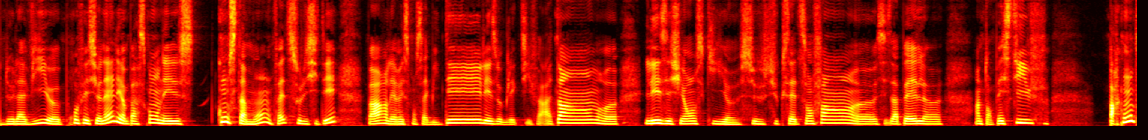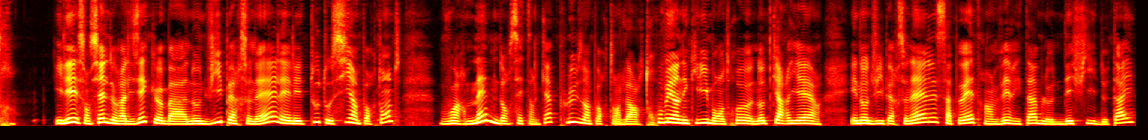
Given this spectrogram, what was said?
de la vie euh, professionnelle, parce qu'on est constamment en fait sollicité par les responsabilités, les objectifs à atteindre, les échéances qui se succèdent sans fin, ces appels intempestifs. Par contre, il est essentiel de réaliser que bah, notre vie personnelle, elle est tout aussi importante, voire même dans certains cas plus important. Alors trouver un équilibre entre notre carrière et notre vie personnelle, ça peut être un véritable défi de taille,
